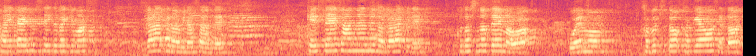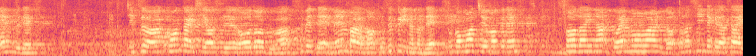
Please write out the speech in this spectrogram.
再開させていただきます。ガラクの皆さんです。結成3年目のガラクです。今年のテーマは五右衛門歌舞伎と掛け合わせた演舞です。実は今回使用する大道具は全てメンバーの手作りなのでそこも注目です。壮大な五右衛門ワールド楽しんでください。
